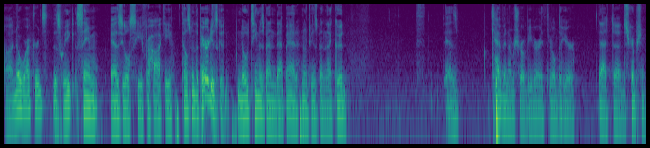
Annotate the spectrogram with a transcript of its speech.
Uh, no records this week, same as you'll see for hockey, tells me the parity is good. No team has been that bad. No team has been that good. As Kevin, I'm sure, would be very thrilled to hear that uh, description.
